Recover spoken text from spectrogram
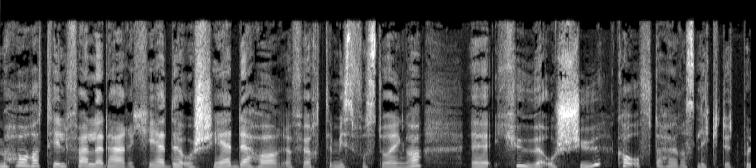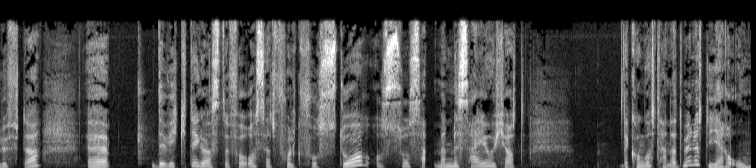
Vi har hatt tilfeller der kjede og skjede har ført til misforståinger. Uh, 20 og 7 kan ofte høres likt ut på lufta. Uh, det viktigste for oss er at folk forstår, så, men vi sier jo ikke at det kan godt hende at vi er nødt til å gjøre om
